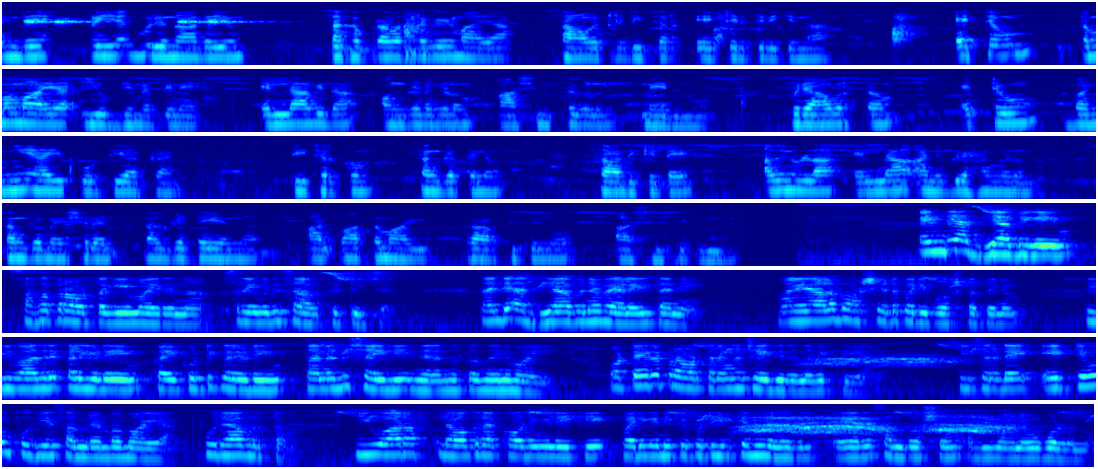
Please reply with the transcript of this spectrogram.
എന്റെ പ്രിയ ഗുരുനാഥയും സഹപ്രവർത്തകയുമായ സാവിത്രി ടീച്ചർ ഏറ്റെടുത്തിരിക്കുന്ന ഏറ്റവും ഉത്തമമായ ഈ ഉദ്യമത്തിന് എല്ലാവിധ മംഗളങ്ങളും ആശംസകളും നേരുന്നു. പുരാവൃത്തം ഏറ്റവും ഭംഗിയായി പൂർത്തിയാക്കാൻ ടീച്ചർക്കും സംഘത്തിനും സാധിക്കട്ടെ. അതിനുള്ള എല്ലാ അനുഗ്രഹങ്ങളും സംഗമേശ്വരൻ നൽകട്ടെ എന്ന് ആത്മാർത്ഥമായി പ്രാർത്ഥിക്കുന്നു ആശംസിക്കുന്നു. എന്റെ അധ്യാപികയും സഹപ്രവർത്തകയുമായിരുന്ന ശ്രീമതി സാവിത്രി ടീച്ചർ. തന്റെ അധ്യാപന വേളയിൽ തന്നെ മലയാള ഭാഷയുടെ പരിപോഷണത്തിനും തിരുവാതിരക്കളിയുടെയും കൈക്കൊട്ടിക്കളിയുടെയും തനത് ശൈലി നിലനിർത്തുന്നതിനുമായി ഒട്ടേറെ പ്രവർത്തനങ്ങൾ ചെയ്തിരുന്ന വ്യക്തിയാണ്. ടീച്ചറുടെ ഏറ്റവും പുതിയ സംരംഭമായ പുരാവൃത്തം യു ആർ എഫ് ലോക റെക്കോർഡിംഗിലേക്ക് പരിഗണിക്കപ്പെട്ടിരിക്കുന്നു എന്നതിൽ ഏറെ സന്തോഷവും അഭിമാനവും കൊള്ളുന്നു.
